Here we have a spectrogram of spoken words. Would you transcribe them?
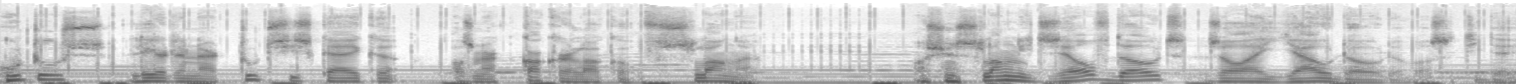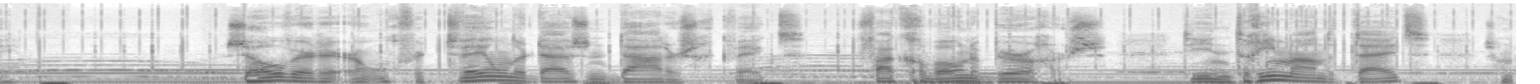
Hutus leerden naar Tutsis kijken als naar kakkerlakken of slangen. Als je een slang niet zelf doodt, zal hij jou doden, was het idee. Zo werden er ongeveer 200.000 daders gekweekt, vaak gewone burgers, die in drie maanden tijd zo'n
